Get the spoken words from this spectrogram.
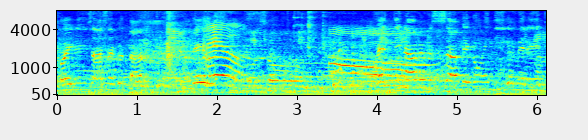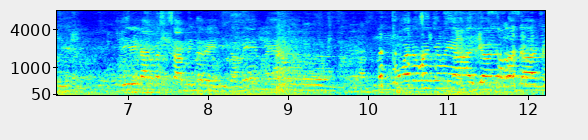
Coin yung sasagot ha. Tails. So, Oh. hindi namin masasabi kung hindi kami ready. Hindi rin namin masasabi na ready kami, pero kung ano man yung may ahadya na pagdana,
